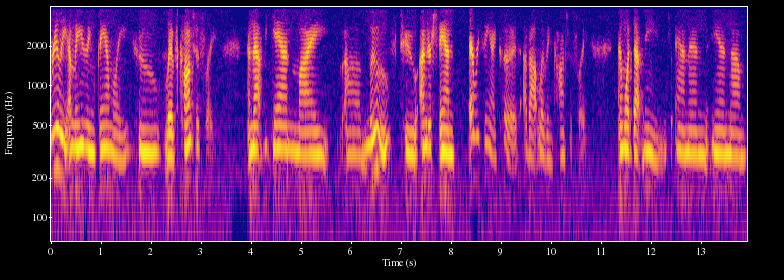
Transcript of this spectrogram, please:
really amazing family who lived consciously. And that began my uh, move to understand everything I could about living consciously and what that means. And then in um,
